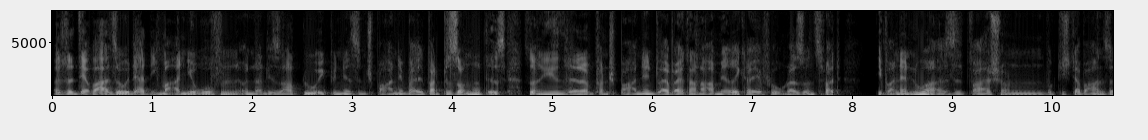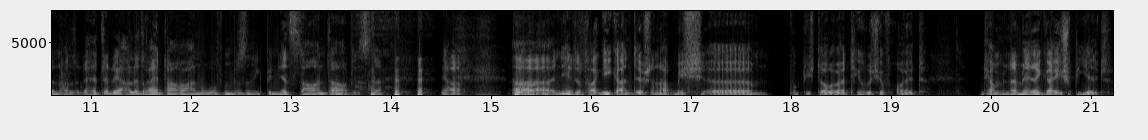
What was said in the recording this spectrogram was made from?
Also der war so, der hat nicht mal angerufen und dann gesagt, du, ich bin jetzt in Spanien, weil was Besonderes ist, sondern die sind dann von Spanien gleich weiter nach Amerika geflogen oder sonst was. Die waren ja nur, also es war schon wirklich der Wahnsinn. Also da hätte der alle drei Tage anrufen müssen, ich bin jetzt da und da, wisst ihr? ja. ja. Äh, nee, das war gigantisch und habe mich äh, wirklich darüber tierisch gefreut. Die haben in Amerika gespielt.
